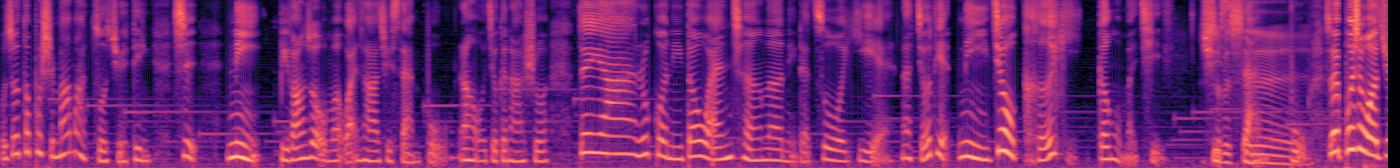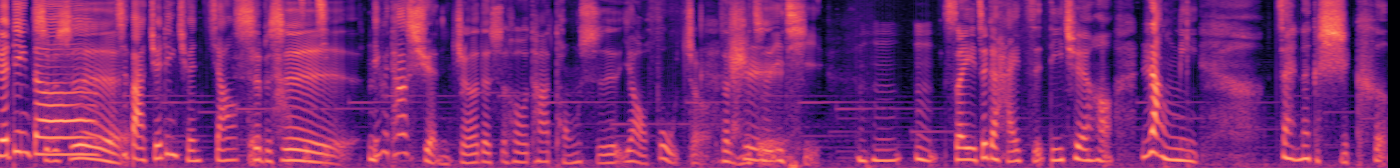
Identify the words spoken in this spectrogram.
我说都不是妈妈做决定，是你。比方说，我们晚上要去散步，然后我就跟他说：“对呀，如果你都完成了你的作业，那九点你就可以跟我们一起去是不散是步。所以不是我决定的哦，是不是是把决定权交给是不？是？嗯因为他选择的时候，他同时要负责这两个字一起。嗯哼，嗯，所以这个孩子的确哈、让你在那个时刻，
